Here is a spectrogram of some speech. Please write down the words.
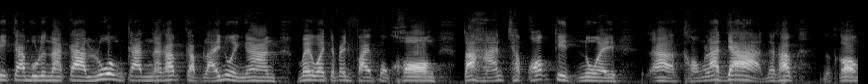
มีการบูรณาการร่วมกันนะครับกับหลายหน่วยงาน ไม่ว่าจะเป็นฝ่ายปกครองทหารเฉพาะกิจหน่วย ของราชย่านะครับกอง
